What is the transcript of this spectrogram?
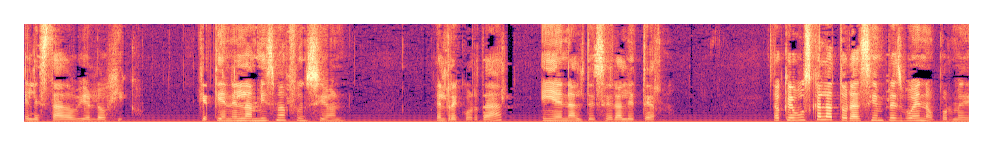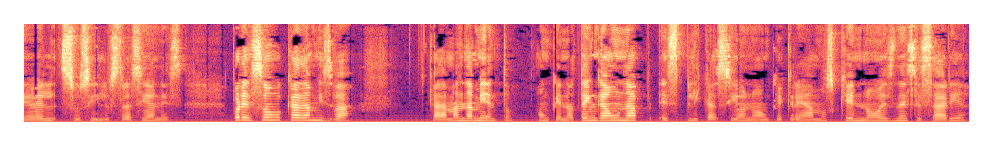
el estado biológico, que tienen la misma función, el recordar y enaltecer al Eterno. Lo que busca la Torah siempre es bueno por medio de sus ilustraciones. Por eso cada misma, cada mandamiento, aunque no tenga una explicación o aunque creamos que no es necesaria,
